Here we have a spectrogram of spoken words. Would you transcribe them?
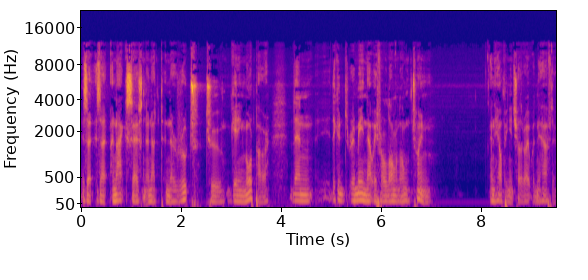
is, a, is a, an access and a, and a route to gaining more power, then they can remain that way for a long, long time and helping each other out when they have to.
